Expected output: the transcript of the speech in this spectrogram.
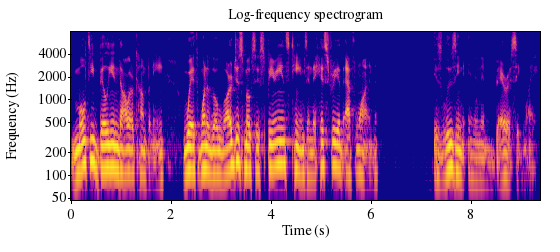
multi billion dollar company with one of the largest, most experienced teams in the history of F1 is losing in an embarrassing way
